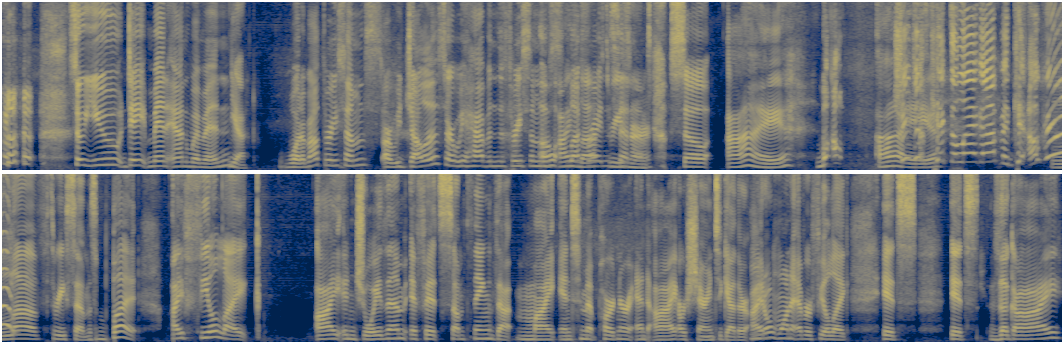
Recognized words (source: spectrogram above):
so you date men and women. yeah. What about threesomes? Are we jealous? Are we having the threesomes Oh, I left, love right, and center? threesomes. So I, Well, oh, I she just kicked a leg up and ki- okay. love threesomes, but I feel like I enjoy them if it's something that my intimate partner and I are sharing together. I mm. don't want to ever feel like it's it's the guy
